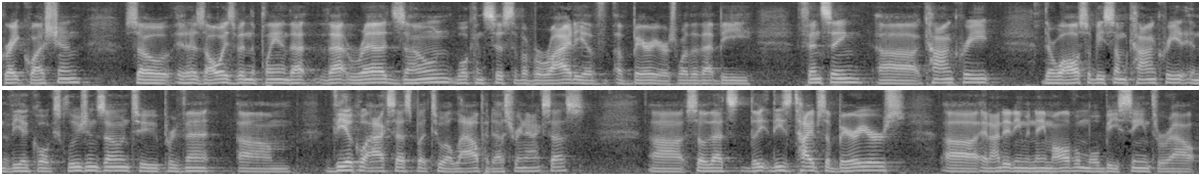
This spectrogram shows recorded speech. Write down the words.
Great question. So it has always been the plan that that red zone will consist of a variety of, of barriers, whether that be fencing, uh, concrete. There will also be some concrete in the vehicle exclusion zone to prevent um, vehicle access, but to allow pedestrian access. Uh, so that's the, these types of barriers, uh, and I didn't even name all of them, will be seen throughout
